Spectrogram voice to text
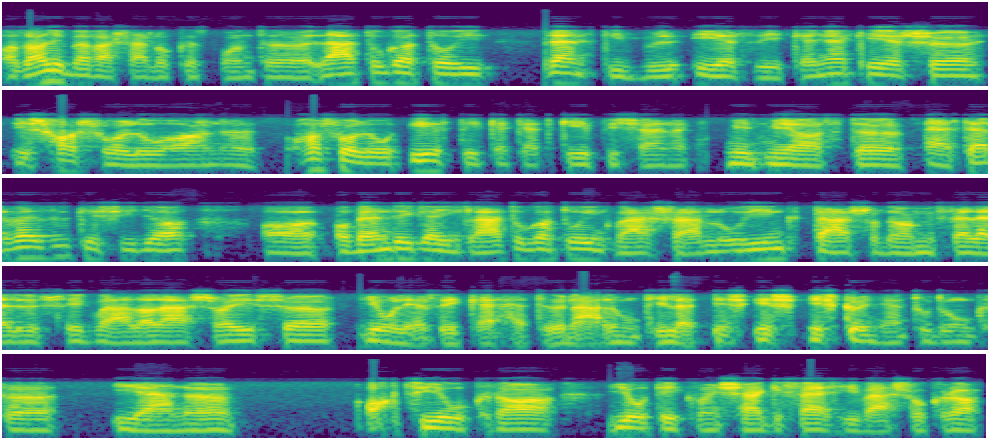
az Allé bevásárlóközpont látogatói rendkívül érzékenyek, és, és hasonlóan, hasonló értékeket képviselnek, mint mi azt eltervezzük, és így a, a, a vendégeink, látogatóink, vásárlóink társadalmi felelősségvállalása is jól érzékelhető nálunk, és, és, és könnyen tudunk ilyen akciókra, jótékonysági felhívásokra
